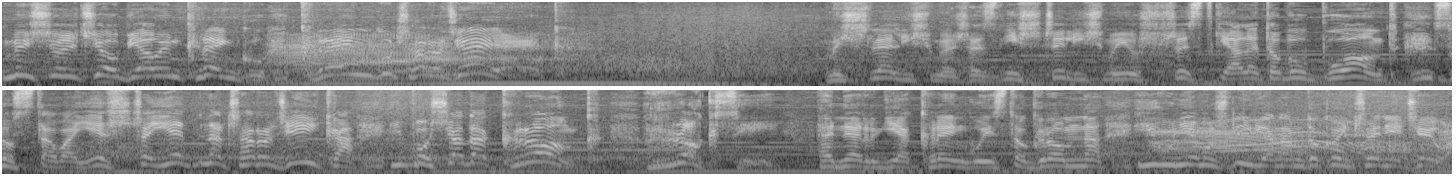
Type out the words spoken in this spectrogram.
Myślcie o białym kręgu. Kręgu czarodziejek! Myśleliśmy, że zniszczyliśmy już wszystkie, ale to był błąd. Została jeszcze jedna czarodziejka i posiada krąg. Roxy. Energia kręgu jest ogromna i uniemożliwia nam dokończenie dzieła.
